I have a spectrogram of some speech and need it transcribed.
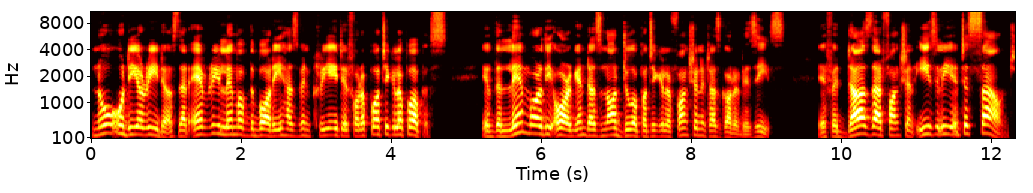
Know, O dear readers, that every limb of the body has been created for a particular purpose. If the limb or the organ does not do a particular function, it has got a disease. If it does that function easily, it is sound.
